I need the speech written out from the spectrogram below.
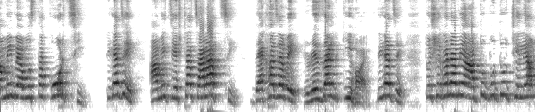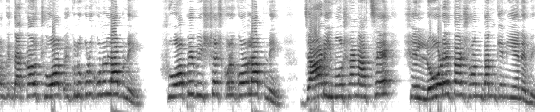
আমি ব্যবস্থা করছি, ঠিক আছে? আমি চেষ্টা চালাচ্ছি, দেখা যাবে রেজাল্ট কি হয়, ঠিক আছে? তো সেখানে আমি আতু পুতু ছেলে আমাকে দেখাও শো আপ এগুলো করে কোনো লাভ নেই। শো আপে বিশ্বাস করে কোনো লাভ নেই। যার ইমোশন আছে, সে লড়ে তার সন্তানকে নিয়ে নেবে।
